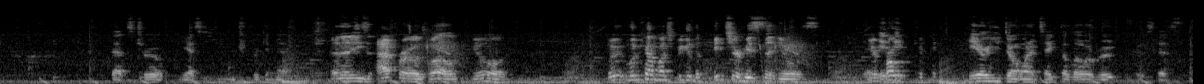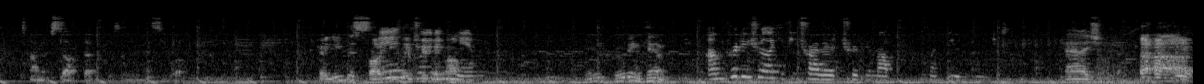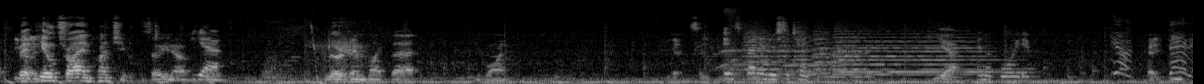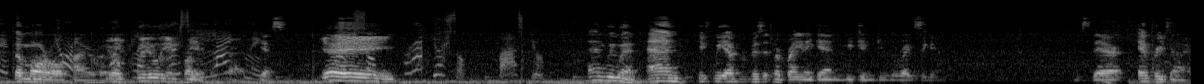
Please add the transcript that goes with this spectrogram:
That's true. He has a huge freaking neck. And then he's afro as well. God. Look, look how much bigger the picture is than yours. Yeah, You're it- prob- it- here you don't want to take the lower route because there's a ton of stuff that is going to mess you up. Can you just psychically trip Including him up? him. Including him. I'm pretty sure, like, if you try to trip him up, like, you can just. I should have. You But he'll try and punch you, so you know. Yeah. can Lure him like that if you want. yeah, so- It's better just to take him out Yeah, and avoid him. Okay. did the moral You're high road. You're clearly in front of me. Yes. Yay! You're so fast. You're And we win. And if we ever visit her brain again, we can do the race again. It's there every time.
